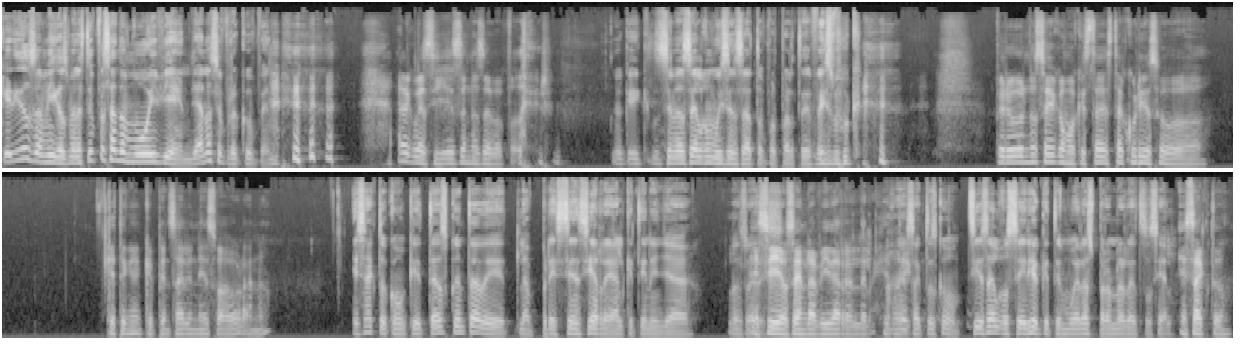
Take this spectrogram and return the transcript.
Queridos amigos, me la estoy pasando muy bien, ya no se preocupen. Algo así, eso no se va a poder. Ok, se me hace algo muy sensato por parte de Facebook. Pero no sé, como que está, está curioso que tengan que pensar en eso ahora, ¿no? Exacto, como que te das cuenta de la presencia real que tienen ya las Eh, redes. sí, o sea, en la vida real de la gente. Ajá, exacto, es como, si es algo serio que te mueras para una red social. Exacto.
